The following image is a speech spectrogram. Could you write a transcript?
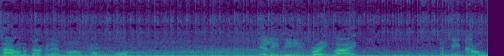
tire on the back of that motherfucker, boy. LED brake light. That be cold.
